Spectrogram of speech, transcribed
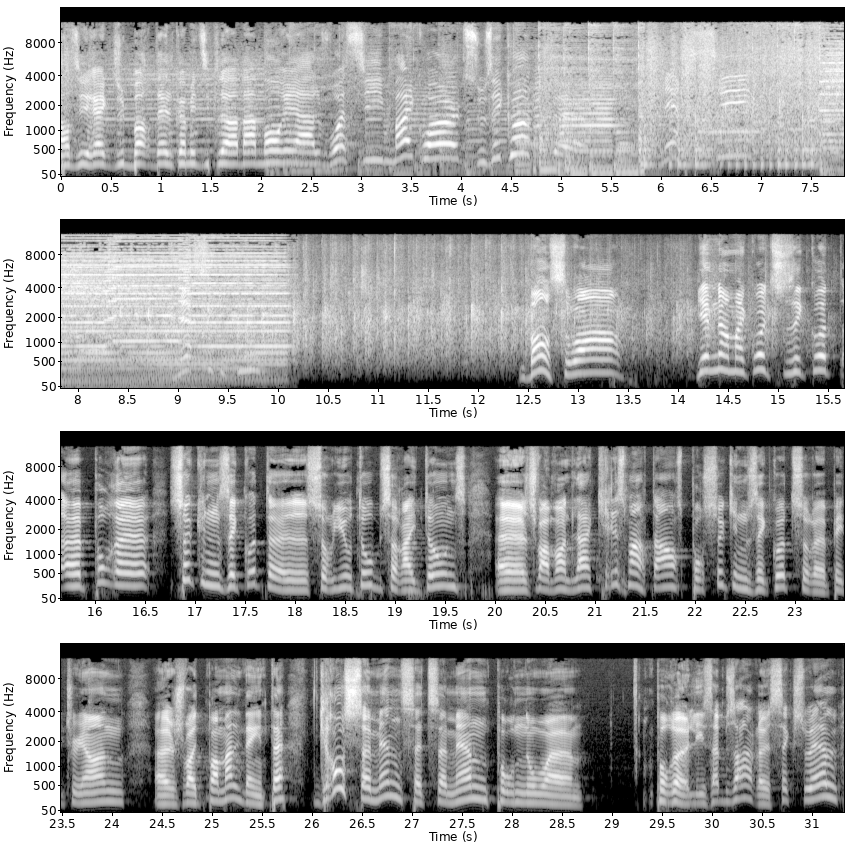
En direct du Bordel Comedy Club à Montréal, voici Mike Ward sous écoute. Merci. Merci beaucoup. Bonsoir. Bienvenue à Mike Ward sous écoute. Euh, pour euh, ceux qui nous écoutent euh, sur YouTube, sur iTunes, je vais avoir de l'air Chris Martins. Pour ceux qui nous écoutent sur Patreon, je vais être pas mal d'un temps. Grosse semaine cette semaine pour nos pour euh, les abuseurs euh, sexuels.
